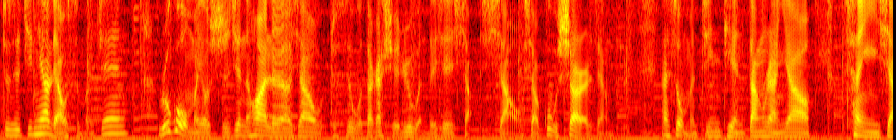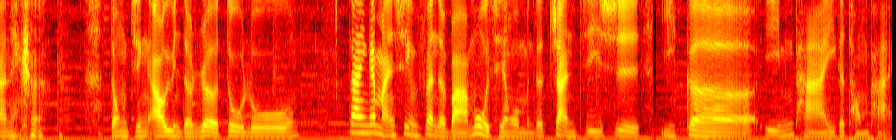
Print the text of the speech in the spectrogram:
就是今天要聊什么？今天如果我们有时间的话，聊聊一下，就是我大概学日文的一些小小小故事儿这样子。但是我们今天当然要蹭一下那个 东京奥运的热度喽。大家应该蛮兴奋的吧？目前我们的战绩是一个银牌，一个铜牌，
